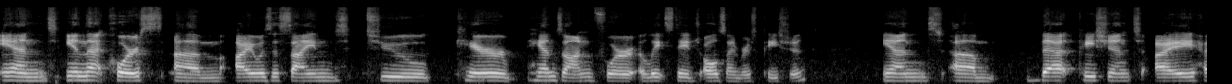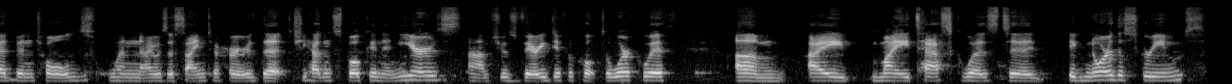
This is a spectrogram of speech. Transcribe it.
And in that course, um, I was assigned to care hands on for a late stage Alzheimer's patient. And um, that patient, I had been told when I was assigned to her that she hadn't spoken in years. Um, she was very difficult to work with. Um, I my task was to ignore the screams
